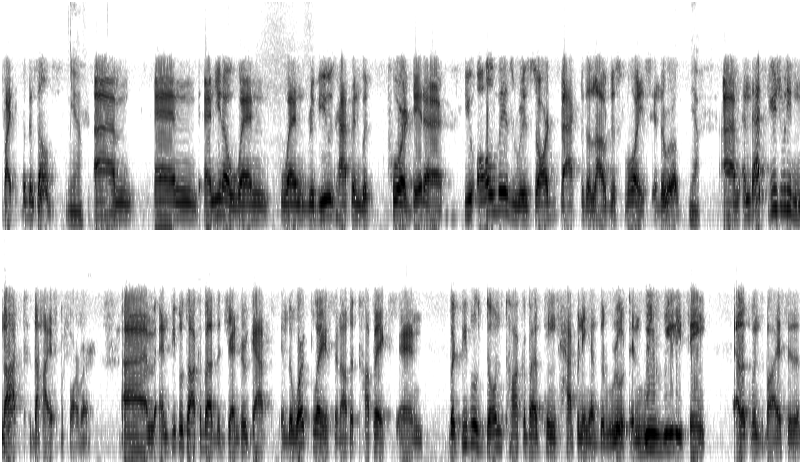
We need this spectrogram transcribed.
fighting for themselves. Yeah. Um, and and you know when when reviews happen with poor data, you always resort back to the loudest voice in the room. Yeah. Um, and that's usually not the highest performer. Um, and people talk about the gender gap in the workplace and other topics, and but people don't talk about things happening at the root. And we really think eloquence bias is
